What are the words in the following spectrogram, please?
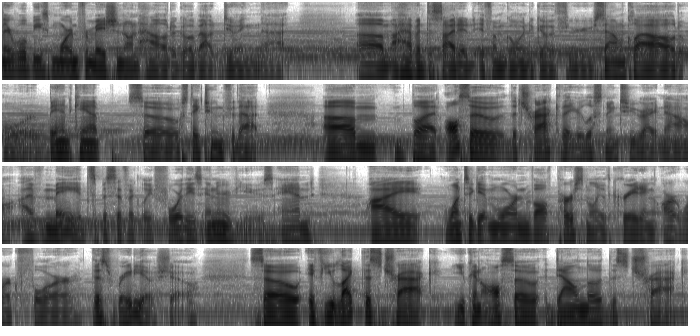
there will be more information on how to go about doing that. Um, I haven't decided if I'm going to go through SoundCloud or Bandcamp, so stay tuned for that. Um, but also, the track that you're listening to right now, I've made specifically for these interviews, and I want to get more involved personally with creating artwork for this radio show. So, if you like this track, you can also download this track.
